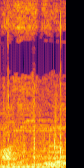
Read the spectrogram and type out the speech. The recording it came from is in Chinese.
好。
